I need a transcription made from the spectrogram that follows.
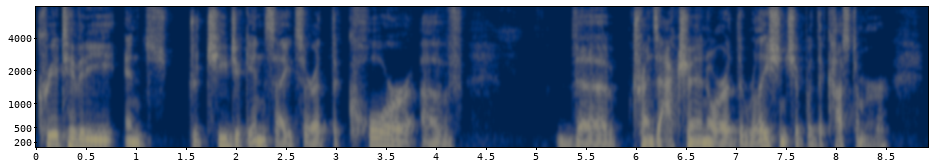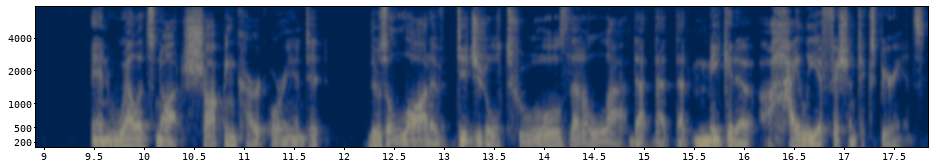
creativity and strategic insights are at the core of the transaction or the relationship with the customer. And while it's not shopping cart oriented, there's a lot of digital tools that allow that that that make it a, a highly efficient experience,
